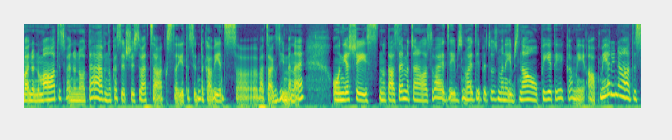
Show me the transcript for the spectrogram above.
vai nu no mātes, vai nu no tēva, nu, kas ir šis vecāks, ja tas ir nu, viens vecāks ģimenē. Un, ja šīs nu, emocionālās vajadzības un vajadzība pēc uzmanības nav pietiekami apmierinātas,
